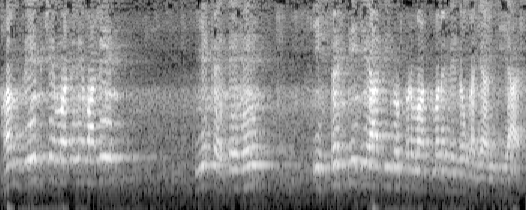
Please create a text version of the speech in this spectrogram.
हम वेद के मानने वाले ये कहते हैं कि सृष्टि के आदि में परमात्मा ने वेदों का ज्ञान दिया है।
